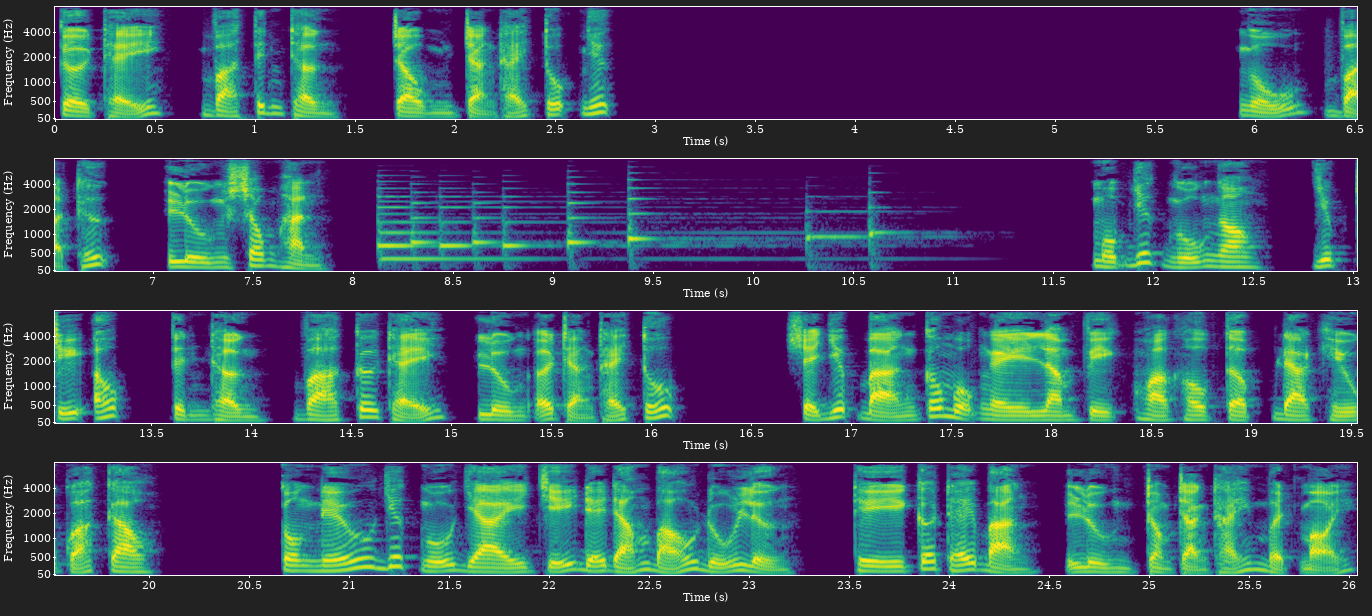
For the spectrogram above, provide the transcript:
cơ thể và tinh thần trong trạng thái tốt nhất. Ngủ và thức luôn song hành. Một giấc ngủ ngon giúp trí óc, tinh thần và cơ thể luôn ở trạng thái tốt, sẽ giúp bạn có một ngày làm việc hoặc học tập đạt hiệu quả cao. Còn nếu giấc ngủ dài chỉ để đảm bảo đủ lượng, thì cơ thể bạn luôn trong trạng thái mệt mỏi.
